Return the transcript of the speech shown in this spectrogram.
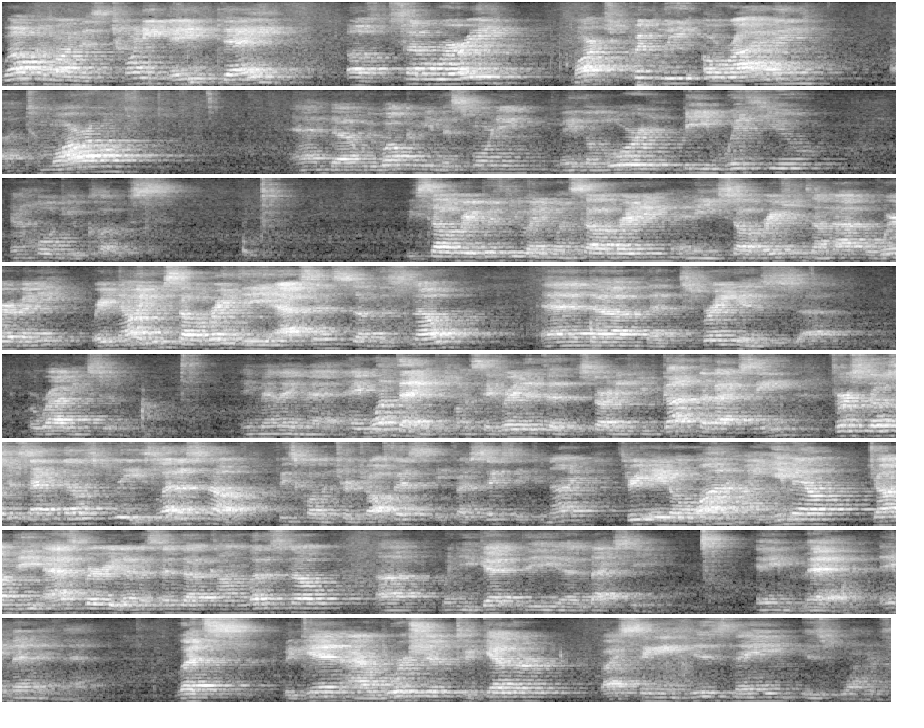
Welcome on this 28th day of February. March quickly arriving uh, tomorrow. And uh, we welcome you this morning. May the Lord be with you and hold you close. We celebrate with you. Anyone celebrating any celebrations? I'm not aware of any right now. I do celebrate the of the snow and uh, that spring is uh, arriving soon. Amen, amen. Hey, one thing I just want to say right at the, the start if you've gotten the vaccine, first dose or second dose, please let us know. Please call the church office, 856-829-3801, my email, john d asbury at msn.com. Let us know uh, when you get the uh, vaccine. Amen. Amen. Amen. Let's begin our worship together by singing His Name is Wonderful.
